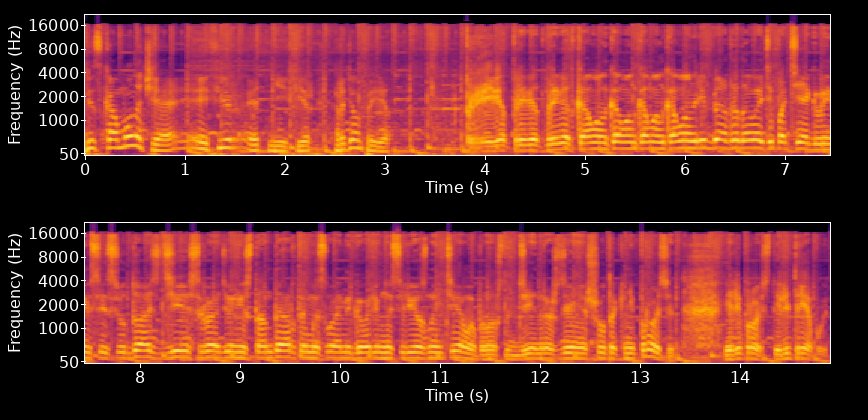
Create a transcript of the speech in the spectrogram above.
без Камоныча эфир – это не эфир. Родион, привет. Привет, привет, привет, камон, камон, камон, камон, ребята, давайте подтягиваемся сюда, здесь радио нестандарт, и мы с вами говорим на серьезные темы, потому что день рождения шуток не просит, или просит, или требует,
